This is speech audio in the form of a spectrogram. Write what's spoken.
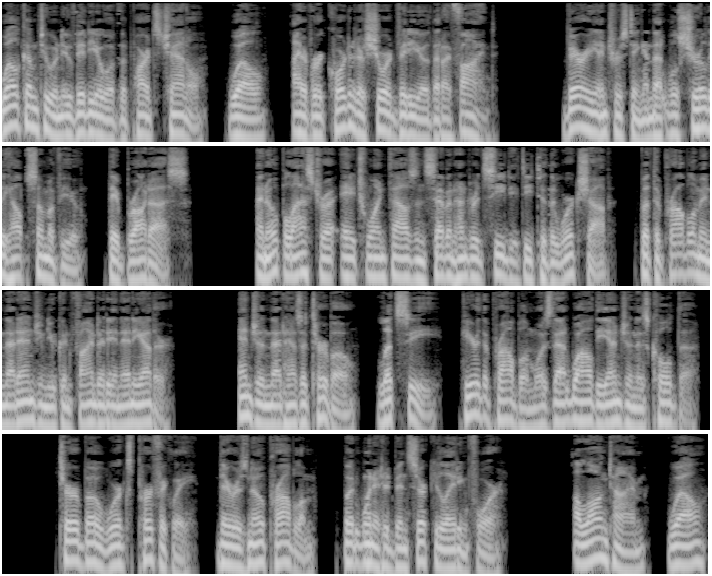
Welcome to a new video of the Parts channel. Well, I have recorded a short video that I find very interesting and that will surely help some of you. They brought us an Opel Astra H1700 CDT to the workshop, but the problem in that engine you can find it in any other engine that has a turbo. Let's see, here the problem was that while the engine is cold the turbo works perfectly, there is no problem, but when it had been circulating for a long time, well,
